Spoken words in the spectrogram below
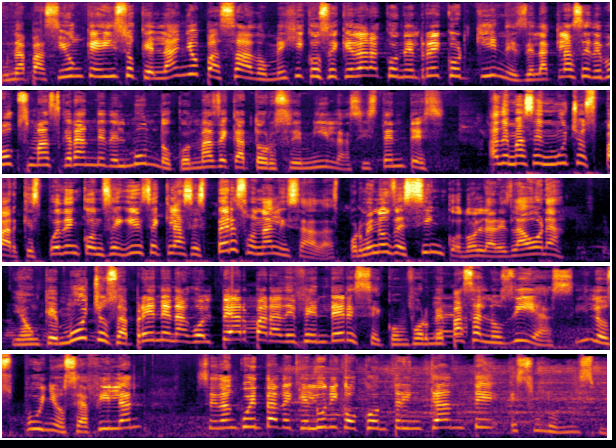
Una pasión que hizo que el año pasado México se quedara con el récord Guinness de la clase de box más grande del mundo, con más de 14 mil asistentes. Además, en muchos parques pueden conseguirse clases personalizadas por menos de 5 dólares la hora. Y aunque muchos aprenden a golpear para defenderse conforme pasan los días y los puños se afilan, se dan cuenta de que el único contrincante es uno mismo.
